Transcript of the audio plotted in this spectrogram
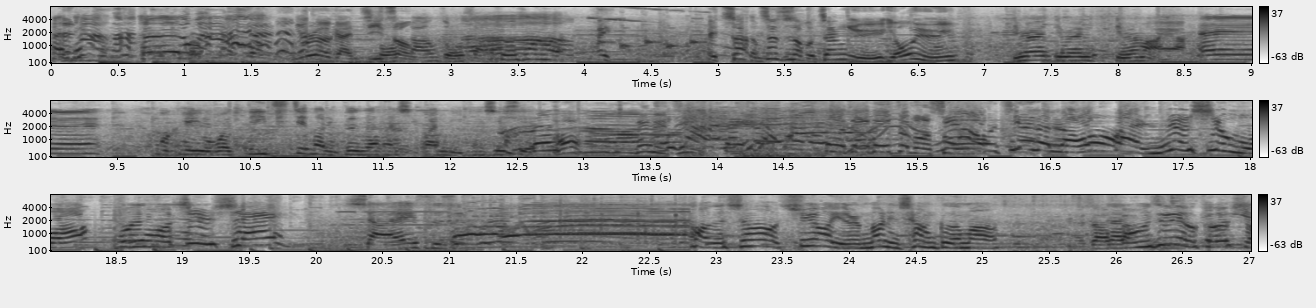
很烫，很烫。热感极重。灼伤灼伤了。哎哎，章这是什么？章鱼、鱿鱼，點樣點樣點樣買啊？呃，我可以，我第一次见到你，真的很喜欢你，很谢谢。好，那你记，等一下，大家都这么说。六街的老板认识我，我是谁？小 S 谁不认识？考的时候需要有人帮你唱歌吗？我们这边有歌手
